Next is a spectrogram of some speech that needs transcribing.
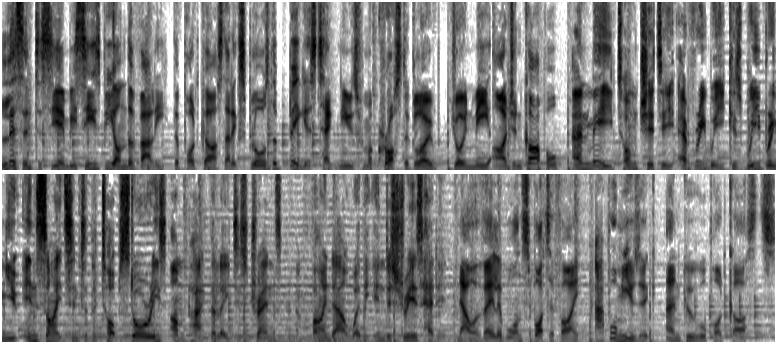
Listen to CNBC's Beyond the Valley, the podcast that explores the biggest tech news from across the globe. Join me, Arjun Kharpal. And me, Tom Chitty, every week as we bring you insights into the top stories, unpack the latest trends, and find out where the industry is headed. Now available on Spotify, Apple Music, and Google Podcasts.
